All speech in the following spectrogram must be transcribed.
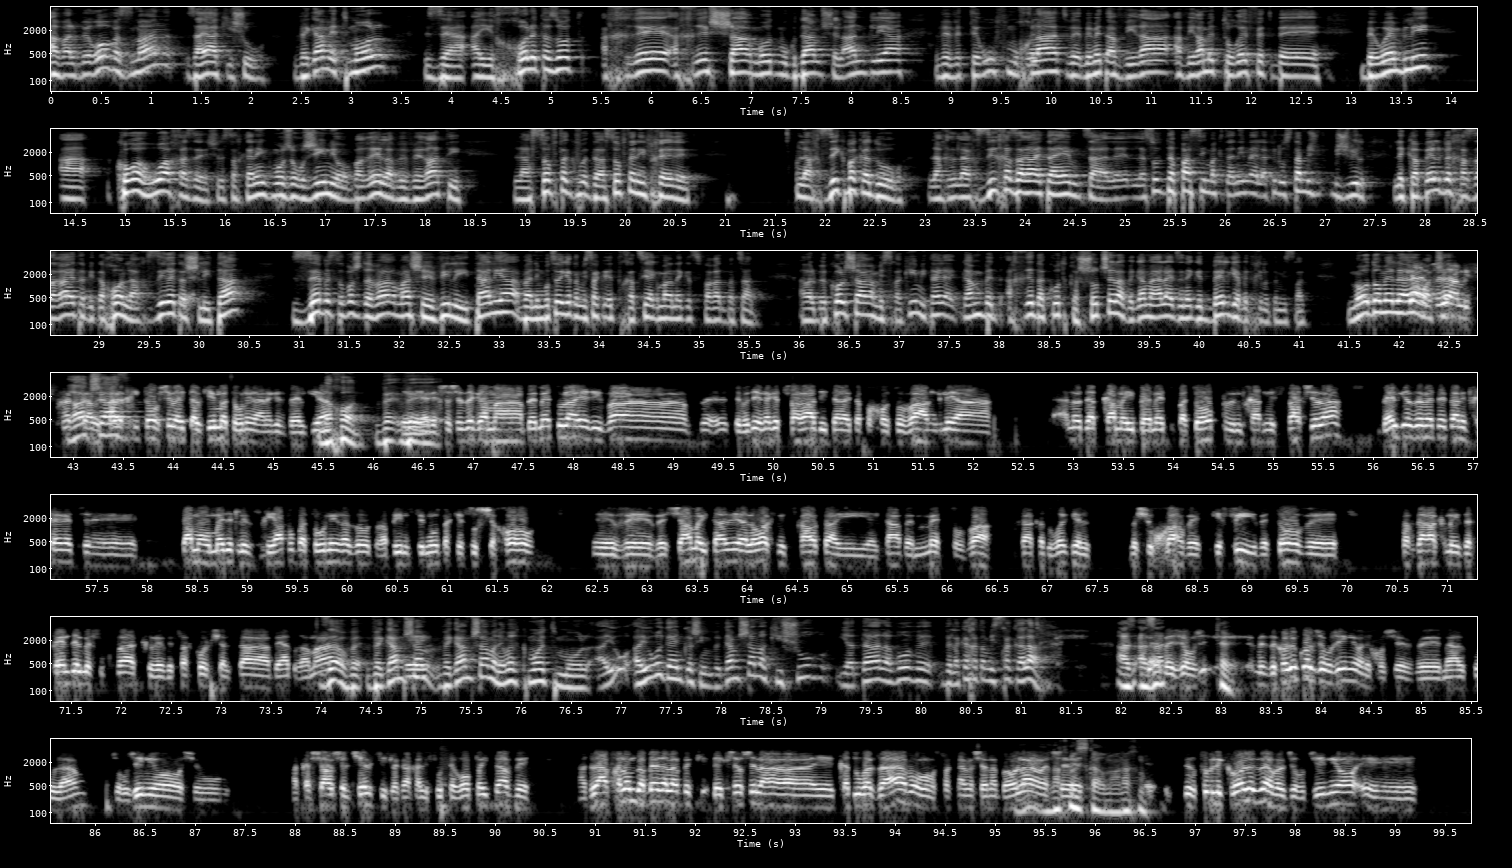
אבל ברוב הזמן זה היה הקישור. וגם אתמול זה היכולת הזאת אחרי, אחרי שער מאוד מוקדם של אנגליה ו- וטירוף מוחלט ובאמת אווירה, אווירה מטורפת בוומבלי, קור הרוח הזה של שחקנים כמו ז'ורג'יניו, ברלה ווראטי, לאסוף את, לאסוף את הנבחרת, להחזיק בכדור, להחזיר חזרה את האמצע, לעשות את הפסים הקטנים האלה, אפילו סתם בשביל לקבל בחזרה את הביטחון, להחזיר את השליטה, זה בסופו של דבר מה שהביא לאיטליה, ואני מוצא רגע את המשחק, את חצי הגמר נגד ספרד בצד. אבל בכל שאר המשחקים, איטליה גם אחרי דקות קשות שלה, וגם היה לה את זה נגד בלגיה בתחילת המשחק. מאוד דומה להיום, רק, ש... רק שאז... המשחק הכי טוב של האיטלקים בטורניר היה נגד בלגיה. נכון. ו... ו... אני חושב שזה גם באמת אולי יריבה, אתם יודעים, נגד ספרד איטליה הייתה פחות טובה, אנגליה, אני לא יודע כמה היא באמת בטופ מבחינת משחק שלה. בלגיה זו באמת הייתה נבחרת ש... כמה עומדת לזכייה פה בטורניר הזאת, רבים סימנו אותה כסוס שחור, אה, ו- ושם איטליה לא רק ניצחה אותה, היא הייתה באמת טובה, אחרי כדורגל משוחרר והתקפי וטוב, ספגה רק מאיזה פנדל מפוקפק, ובסך הכל שלטה ביד רמה. זהו, ו- וגם, שם, אה, וגם שם, אני אומר, כמו אתמול, היו, היו רגעים קשים, וגם שם הקישור ידע לבוא ו- ולקחת את המשחק עליו. אז, אז... וג'ורג'... כן. וזה קודם כל ג'ורג'יניו, אני חושב, אה, מעל כולם. ג'ורג'יניו, שהוא הקשר של צ'לסי, שלקח אליפות אירופה איתה, ואתה יודע, אף אחד לא מדבר עליו בהקשר של כדור הזהב, או שחקן השנה בעולם. אנחנו הזכרנו, אנחנו. תרצו לקרוא לזה, אבל ג'ורג'יניו, אה,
